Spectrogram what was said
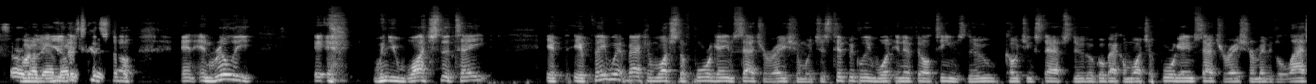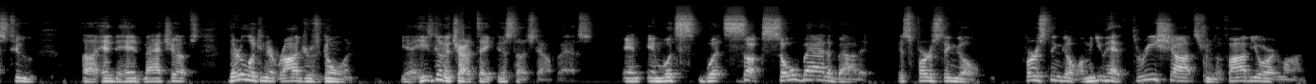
Sorry but, about that, yeah, that's good stuff. And, and really, it, when you watch the tape, if, if they went back and watched a four game saturation, which is typically what NFL teams do, coaching staffs do, they'll go back and watch a four game saturation or maybe the last two head to head matchups. They're looking at Rodgers going, yeah, he's going to try to take this touchdown pass. And and what's what sucks so bad about it is first and goal. First and goal. I mean, you had three shots from the five yard line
